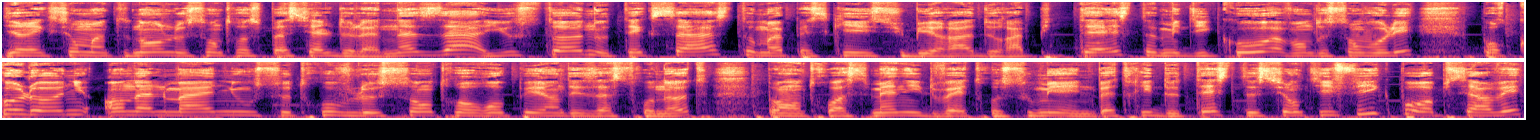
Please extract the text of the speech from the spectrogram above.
Direction maintenant le centre spatial de la NASA à Houston au Texas. Thomas Pesquet subira de rapides tests médicaux avant de s'envoler pour Cologne en Allemagne où se trouve le centre européen des astronautes. Pendant trois semaines, il va être soumis à une batterie de tests scientifiques pour observer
